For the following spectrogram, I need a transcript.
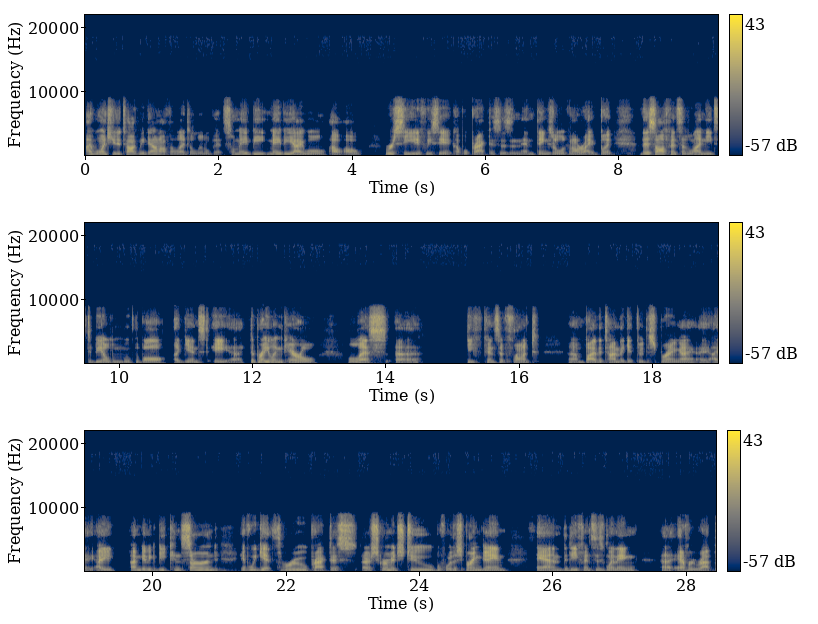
I want you to talk me down off the ledge a little bit. So maybe maybe I will I'll, I'll recede if we see a couple practices and, and things are looking all right. But this offensive line needs to be able to move the ball against a uh, Carroll less uh, defensive front um, by the time they get through the spring. I, I, I I'm going to be concerned if we get through practice uh, scrimmage two before the spring game, and the defense is winning uh, every rep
